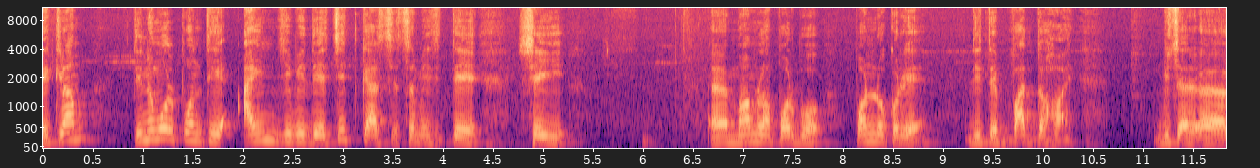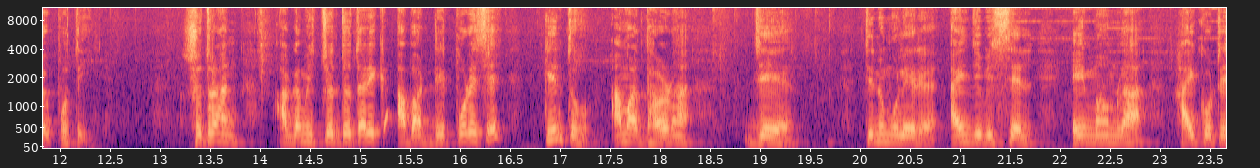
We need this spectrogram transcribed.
দেখলাম তৃণমূলপন্থী আইনজীবীদের চিৎকার চেঁচামেচিতে সেই মামলা পর্ব পণ্ড করে দিতে বাধ্য হয় বিচারপতি সুতরাং আগামী চোদ্দ তারিখ আবার ডেট পড়েছে। কিন্তু আমার ধারণা যে তৃণমূলের আইনজীবী সেল এই মামলা হাইকোর্টে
